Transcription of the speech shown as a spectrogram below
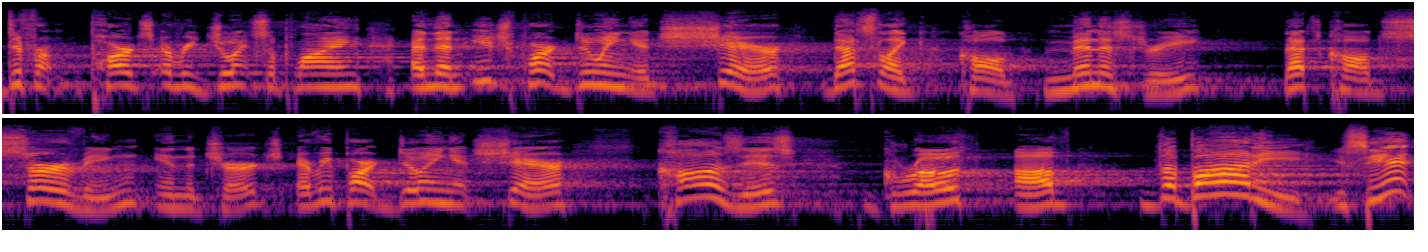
different parts, every joint supplying, and then each part doing its share. That's like called ministry. That's called serving in the church. Every part doing its share causes growth of the body. You see it?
